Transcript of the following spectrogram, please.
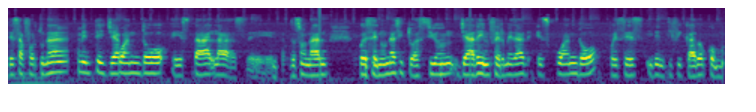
Desafortunadamente ya cuando está las, eh, el personal pues en una situación ya de enfermedad es cuando pues es identificado como,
